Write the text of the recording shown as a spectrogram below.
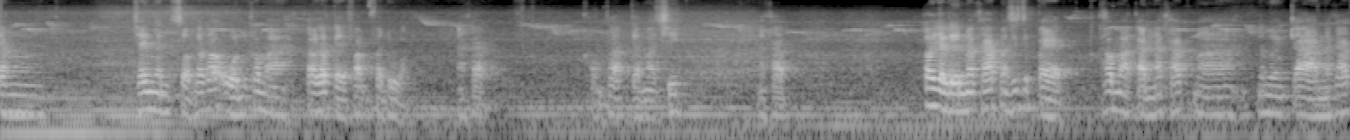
ยัง ใช้เงินสดแล้วก็โอนเข้ามาก็แล้วแต่ความสะดวกนะครับ ของทางสมาชิกนะครับ ก็อย่าลืมนะครับวันที่18 เข้ามากันนะครับ มาดำเนินการนะครับ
